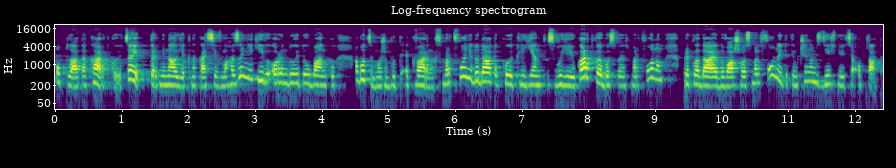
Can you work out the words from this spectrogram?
оплата карткою. Це термінал, як на касі в магазині, який ви орендуєте у банку, або це може бути еквайринг в смартфоні додаток, коли клієнт своєю карткою або своїм смартфоном прикладає до вашого смартфону і таким чином здійснюється оплата.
